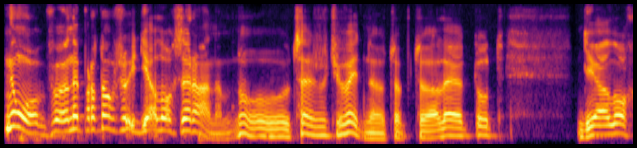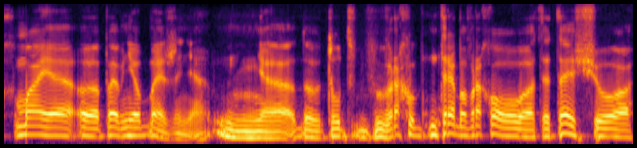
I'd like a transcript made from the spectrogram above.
Ну, вони продовжують діалог з Іраном. Ну, це ж очевидно. Тобто, але тут діалог має е, певні обмеження. Е, ну, Тут врахов... треба враховувати те, що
